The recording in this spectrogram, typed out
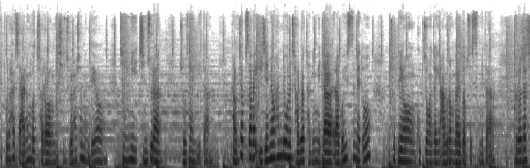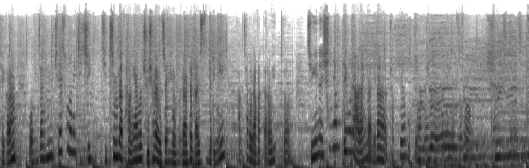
체포를 하지 않은 것처럼 진술을 하셨는데요. 증인이 진술한 조사입니다. 강첩사가 이재명 한동훈을 잡으러 다닙니다 라고 했음에도 조태영 국정원장이 아무런 말도 없었습니다. 그러자 제가 원장님 최소한의 지침, 지침과 방향을 주셔야 요정이라고 말씀드리니 박차고 나갔다고 했죠. 증인은 신념 때문에 안 한 게 아니라 조태영 국정원장이 없어서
